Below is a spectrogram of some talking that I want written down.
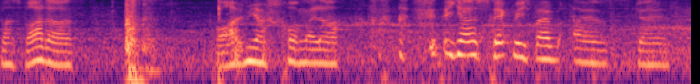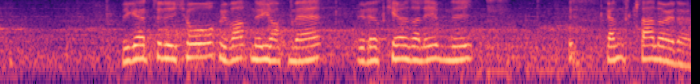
Was war das? Boah, ich bin erschrocken, Alter. ich erschreck mich beim... Alles geil. Wir gehen natürlich hoch, wir warten nicht auf Matt. Wir riskieren unser Leben nicht. Ganz klar, Leute.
